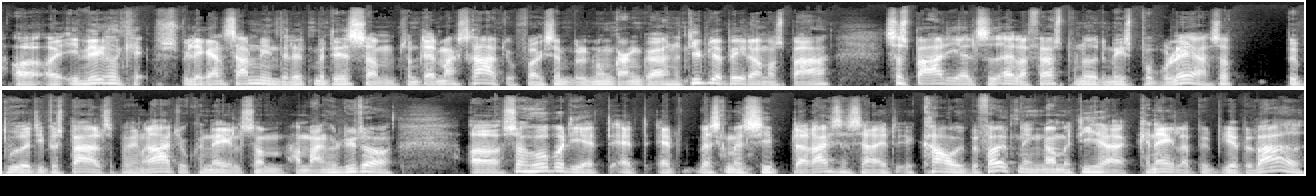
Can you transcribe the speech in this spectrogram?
Og, og i virkeligheden vil jeg gerne sammenligne det lidt med det, som, som Danmarks Radio for eksempel nogle gange gør. Når de bliver bedt om at spare, så sparer de altid allerførst på noget af det mest populære, så bebuder de besparelser på en radiokanal, som har mange lyttere, og så håber de, at, at, at hvad skal man sige, der rejser sig et, krav i befolkningen om, at de her kanaler bliver bevaret,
